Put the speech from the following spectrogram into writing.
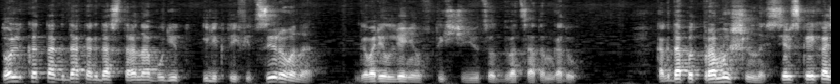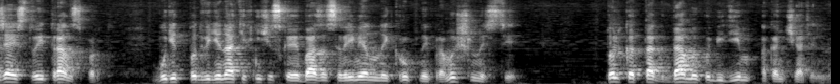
Только тогда, когда страна будет электрифицирована, говорил Ленин в 1920 году, когда под промышленность, сельское хозяйство и транспорт будет подведена техническая база современной крупной промышленности, только тогда мы победим окончательно.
